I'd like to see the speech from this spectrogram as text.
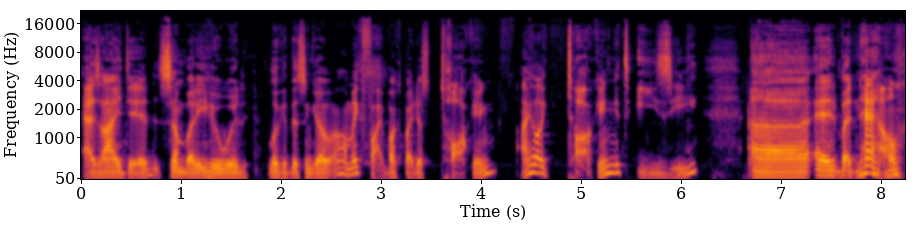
as I did, somebody who would look at this and go, oh, "I'll make five bucks by just talking. I like talking. It's easy." Uh, and but now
